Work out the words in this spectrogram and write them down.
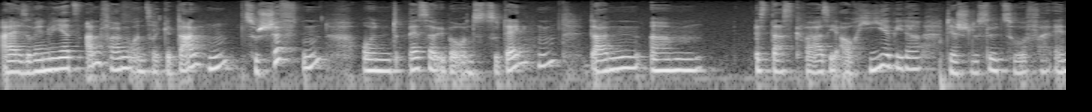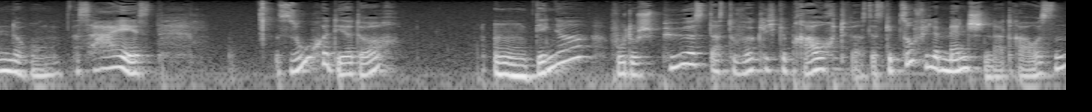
Also wenn wir jetzt anfangen, unsere Gedanken zu shiften und besser über uns zu denken, dann ähm, ist das quasi auch hier wieder der Schlüssel zur Veränderung. Das heißt, suche dir doch Dinge, wo du spürst, dass du wirklich gebraucht wirst. Es gibt so viele Menschen da draußen,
